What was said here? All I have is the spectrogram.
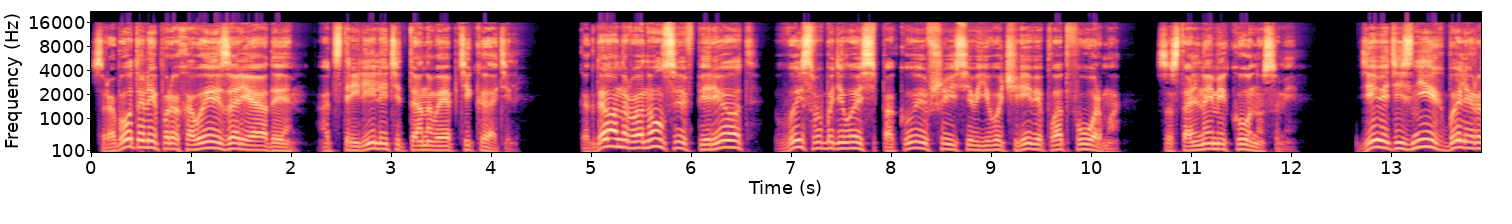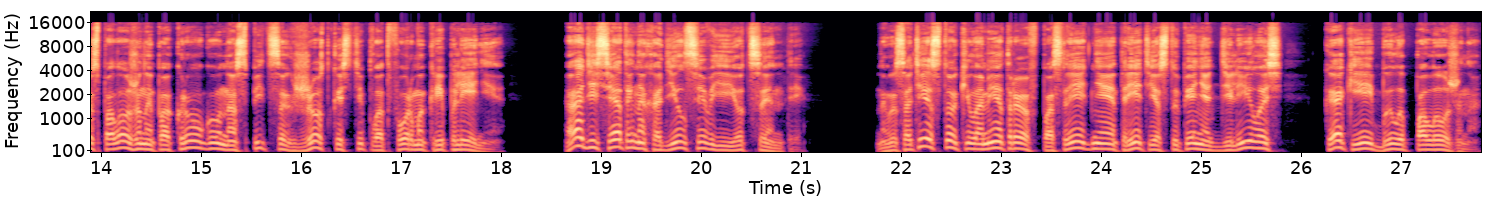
Сработали пороховые заряды, отстрелили титановый обтекатель. Когда он рванулся вперед, высвободилась покоившаяся в его чреве платформа с остальными конусами. Девять из них были расположены по кругу на спицах жесткости платформы крепления, а десятый находился в ее центре. На высоте 100 километров последняя, третья ступень отделилась, как ей было положено,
